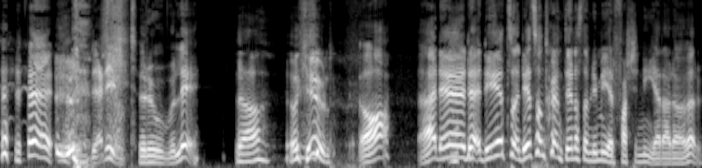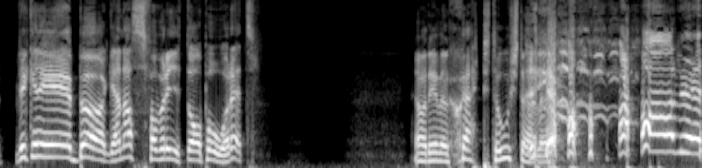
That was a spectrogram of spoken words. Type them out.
Den är otrolig! Ja, det var kul. Ja, Nej, det, det, det, är ett, det är ett sånt skämt jag nästan blir mer fascinerad över. Vilken är bögarnas favoritdag på året? Ja, det är väl stjärttorsdag eller? Ja, det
